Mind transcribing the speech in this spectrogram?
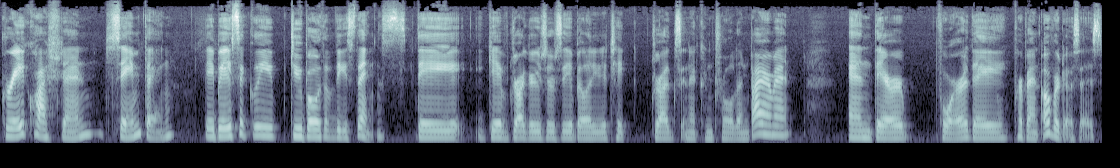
great question. Same thing. They basically do both of these things. They give drug users the ability to take drugs in a controlled environment, and therefore they prevent overdoses.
